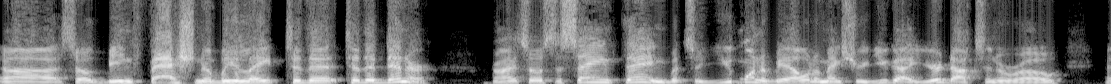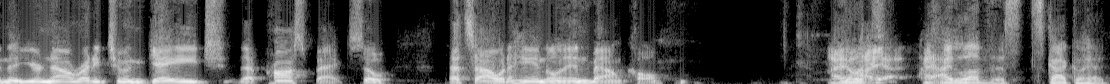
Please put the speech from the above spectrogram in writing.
Uh, so being fashionably late to the to the dinner, right? So it's the same thing, but so you want to be able to make sure you got your ducks in a row and that you're now ready to engage that prospect. So that's how I would handle an inbound call. I, I, I, love this. Scott, go ahead.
